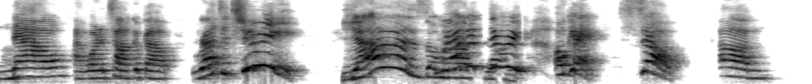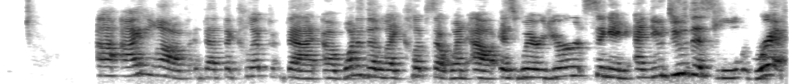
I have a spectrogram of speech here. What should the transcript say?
now I want to talk about Ratatouille. Yes. Oh my Ratatouille. God. Okay. So, um, I love that the clip that uh, one of the like clips that went out is where you're singing and you do this riff,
